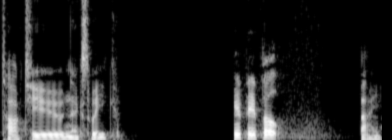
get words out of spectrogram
Talk to you next week. Hey, people. Bye.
